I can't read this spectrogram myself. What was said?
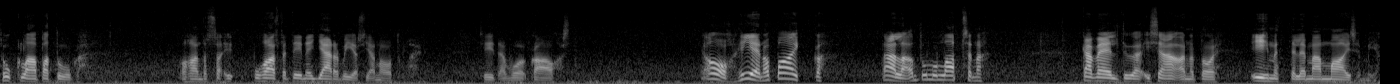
suklaapatuka. Onhan tässä puhasvetinen järvi, jos jano tulee. Siitä voi kauhasta. Joo, hieno paikka. Täällä on tullut lapsena käveltyä. Isä aina toi ihmettelemään maisemia.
